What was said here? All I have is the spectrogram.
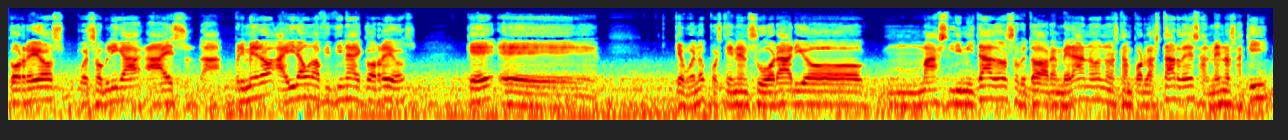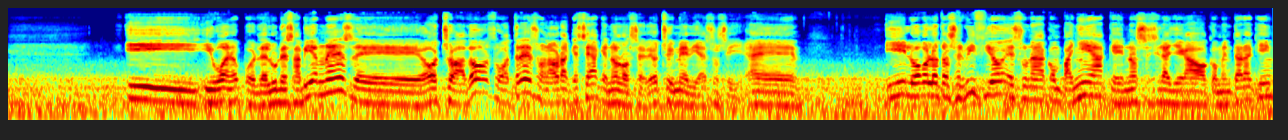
correos pues obliga a eso. primero a ir a una oficina de correos que, eh, que bueno, pues tienen su horario más limitado, sobre todo ahora en verano, no están por las tardes, al menos aquí. Y, bueno, pues de lunes a viernes, de 8 a 2 o a 3 o a la hora que sea, que no lo sé, de 8 y media, eso sí. Eh, y luego el otro servicio es una compañía que no sé si la he llegado a comentar aquí,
